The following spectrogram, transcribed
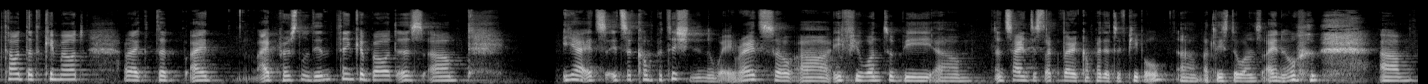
thought that came out like that i I personally didn't think about is um, yeah, it's it's a competition in a way, right? So uh, if you want to be, um, and scientists are very competitive people, um, at least the ones I know. Um,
